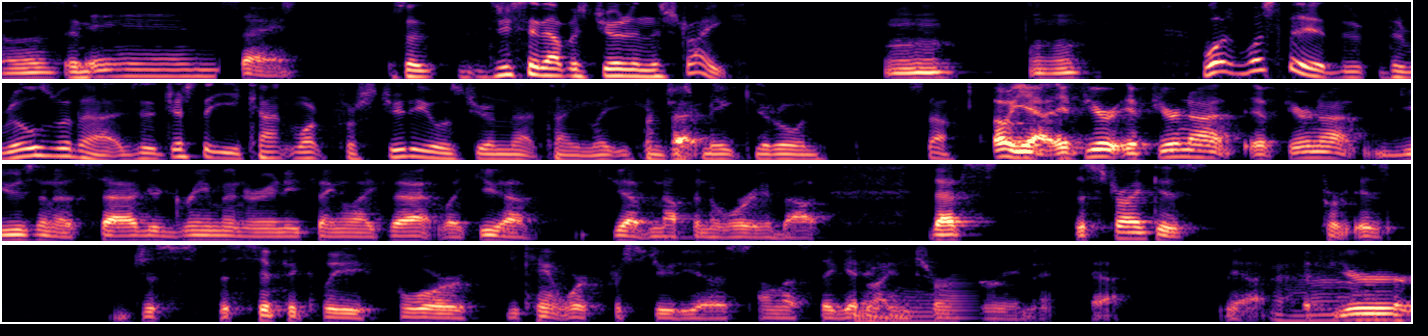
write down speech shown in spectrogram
It was and, insane. So, did you say that was during the strike? Mm-hmm. Mm-hmm. What What's the, the, the rules with that? Is it just that you can't work for studios during that time? Like you can Correct. just make your own stuff? Oh yeah. If you're if you're not if you're not using a SAG agreement or anything like that, like you have you have nothing to worry about. That's the strike is is just specifically for you can't work for studios unless they get an right. internal agreement. Yeah. Yeah. If ah, you're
